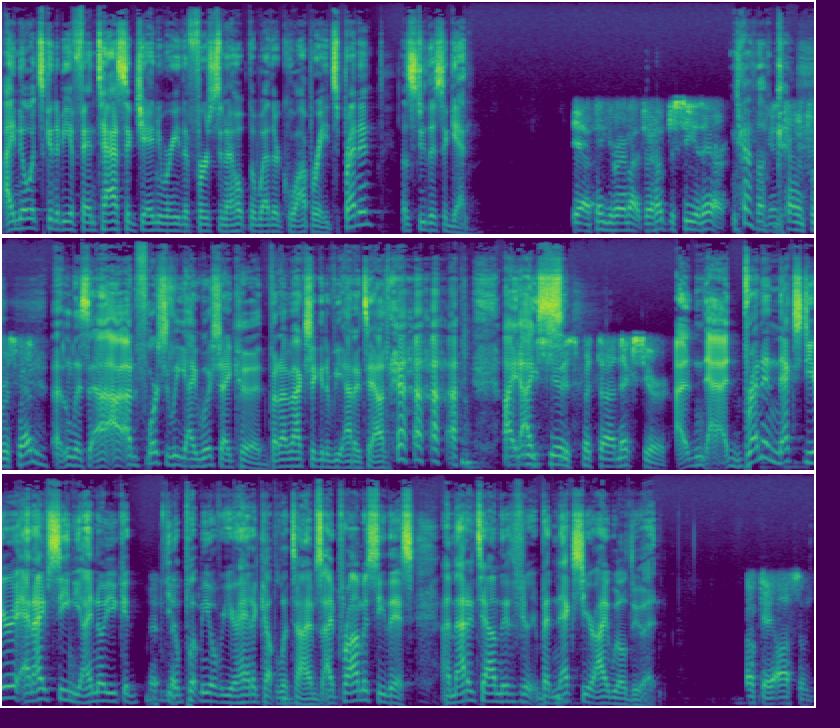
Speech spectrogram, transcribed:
I know it's going to be a fantastic January the 1st, and I hope the weather cooperates. Brendan, let's do this again. Yeah, thank you very much. I hope to see you there. you going to come in for a swim? Uh, listen, I, unfortunately, I wish I could, but I'm actually going to be out of town. I, I excuse, but uh, next year, uh, uh, Brendan, next year, and I've seen you. I know you could, you know, put me over your head a couple of times. I promise you this: I'm out of town this year, but next year I will do it. Okay, awesome.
